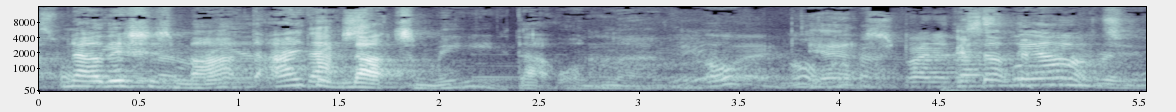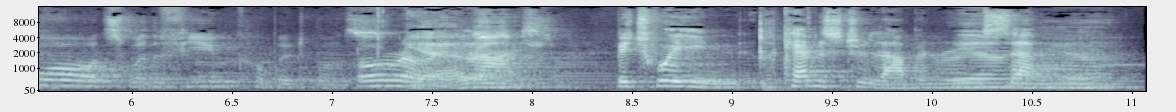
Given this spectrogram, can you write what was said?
That's Now this is remember, my. yeah. I think That's- that's me. That one now. Oh, oh, Yes. Right, and that's that the looking art room? towards where the fume cupboard was. All right. Yeah. right. Between the chemistry lab and room Yeah, seven. yeah.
